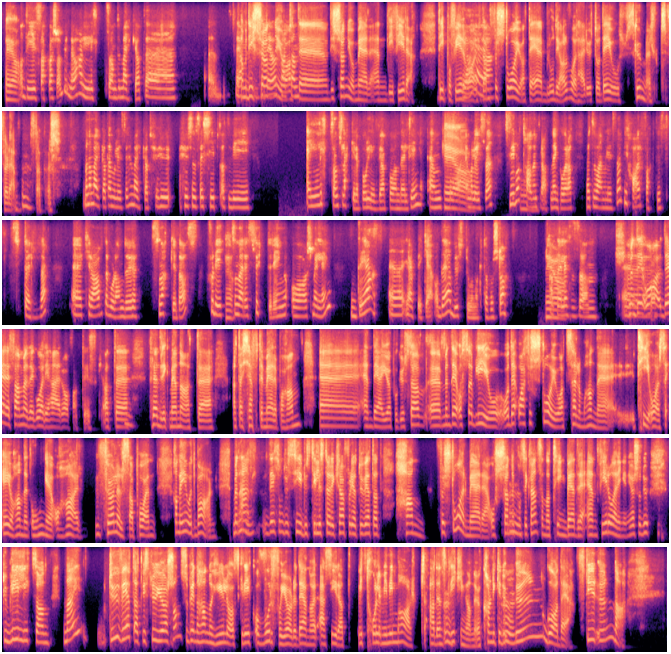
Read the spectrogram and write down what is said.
Ja. Og de stakkars òg begynner jo å ha litt sånn Du merker jo at det, eh, Ja, men de er skjønner jo at sånn- de skjønner jo mer enn de fire. De på fire Ja, år. ja, ja. De forstår jo at det er blodig alvor her ute, og det er jo skummelt for dem, Mm. stakkars. Men jeg merker at Emilise hun merker at hun, hun syns det er kjipt at vi er litt sånn slakkere på Olivia på en del ting enn på Ja. Emilise. Så vi må ta Mm. den praten i går at vet du hva, Emilise, vi har faktisk større eh, krav til hvordan du snakker til oss. Fordi sånn der sutring og smelling, det eh, hjelper ikke. Og det er du stor nok til å forstå. At det er liksom sånn eh, Men det er, også, det er samme det går i her òg, faktisk. At eh, Mm. Fredrik mener at, eh, at jeg kjefter mer på han eh, enn det jeg gjør på Gustav. Eh, men det også blir jo og, det, og jeg forstår jo at selv om han er ti år, så er jo han en unge og har følelser på en Han er jo et barn. Men jeg, det er som du sier, du stiller større krav fordi at du vet at han forstår mer og skjønner Mm. konsekvensene av ting bedre enn fireåringen gjør. Så du, du blir litt sånn Nei, du vet at hvis du gjør sånn, så begynner han å hyle og skrike. Og hvorfor gjør du det når jeg sier at vi tåler minimalt av den Mm. skrikinga nå? Kan ikke du Mm. unngå det? Styr unna.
